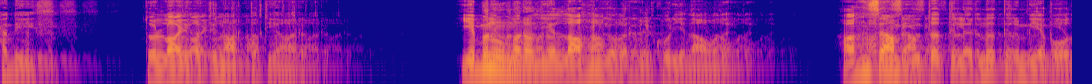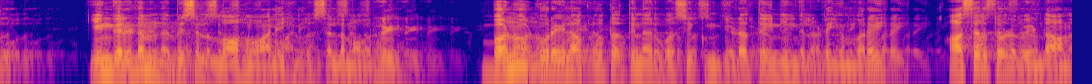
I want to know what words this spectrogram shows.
ஹதீஸ் தொள்ளாயிரத்தி நாற்பத்தி ஆறு. இபன் உமர் அலி அல்லாஹன் அவர்கள் கூறியதாவது அஹ்சாப் யுத்தத்திலிருந்து திரும்பிய போது எங்களிடம் நபி ஸல்லல்லாஹு அலைஹி வஸல்லம் அவர்கள் பனு குரைலா கூட்டத்தினர் வசிக்கும் இடத்தை நீங்கள் அடையும் வரை அசர் தொழ வேண்டாம்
